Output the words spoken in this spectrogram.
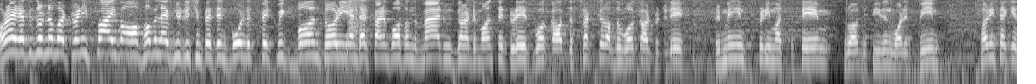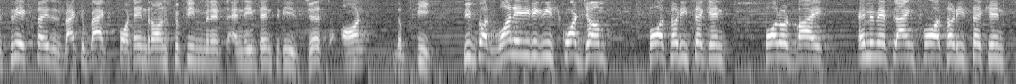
All right, episode number 25 of Herbalife Nutrition presents Bold is Fit Quick Burn 30, and that's Phantom Boss on the mat who's going to demonstrate today's workout. The structure of the workout for today remains pretty much the same throughout the season, what it's been. 30 seconds, three exercises back to back for 10 rounds, 15 minutes, and the intensity is just on the peak. We've got 180 degree squat jump for 30 seconds, followed by MMA plank for 30 seconds,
